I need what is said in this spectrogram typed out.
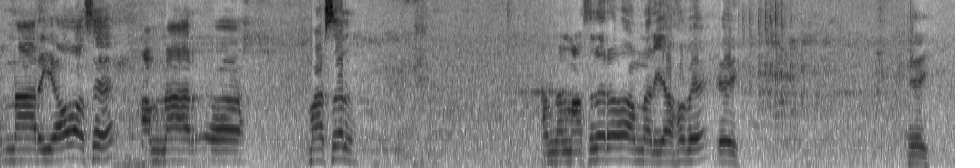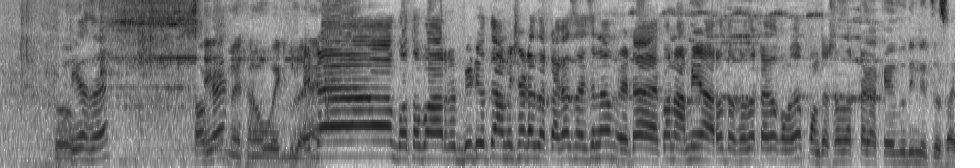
আপনার ইয়াও আছে আপনার মার্সেল। আপনার মার্সেলেরও আপনার ইয়া হবে এই। এই। ঠিক আছে? হ্যাঁ। এটা গতবার ভিডিওতে আমি ষাট হাজার টাকা চাইছিলাম এটা এখন আমি আরও দশ হাজার টাকা কমে পঞ্চাশ হাজার টাকা কেউ যদি নিতে চাই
